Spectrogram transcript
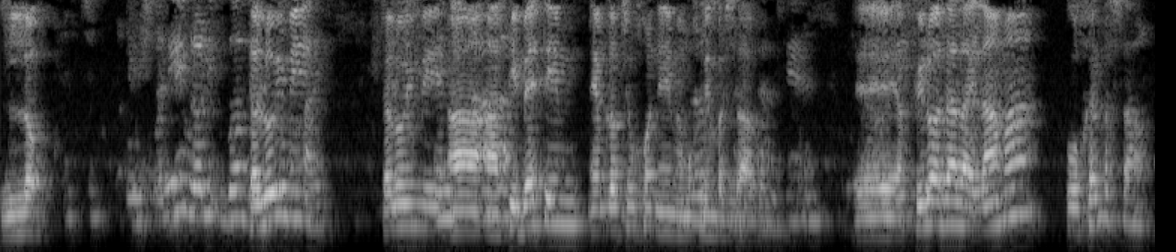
לא, לא תלוי מי. תלוי מי. הטיבטים הם לא צמחונים, הם לא אוכלים בשר. בשר. אה, אפילו הדלאי למה הוא אוכל בשר.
